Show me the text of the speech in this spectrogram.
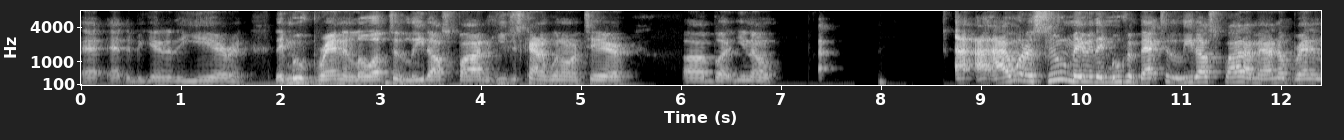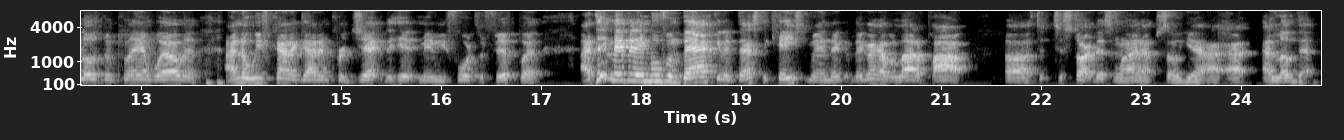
at, at, the beginning of the year, and they moved Brandon Lowe up to the leadoff spot, and he just kind of went on a tear. Uh, but you know, I, I, would assume maybe they move him back to the leadoff spot. I mean, I know Brandon Lowe's been playing well, and I know we've kind of got him project to hit maybe fourth or fifth, but I think maybe they move him back, and if that's the case, man, they're, they're gonna have a lot of pop uh, to, to start this lineup. So yeah, I, I, I love that.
